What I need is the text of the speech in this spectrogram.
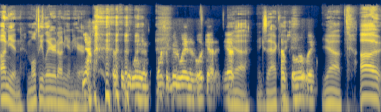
onion, multi-layered onion here. Yeah, that's a good way. To, that's a good way to look at it. Yeah. Yeah. Exactly. Absolutely. Yeah. Uh,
